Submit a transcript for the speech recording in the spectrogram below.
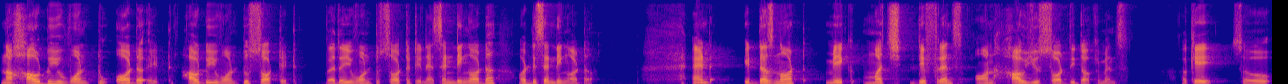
Now, how do you want to order it? How do you want to sort it? Whether you want to sort it in ascending order or descending order. And it does not make much difference on how you sort the documents. Okay, so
